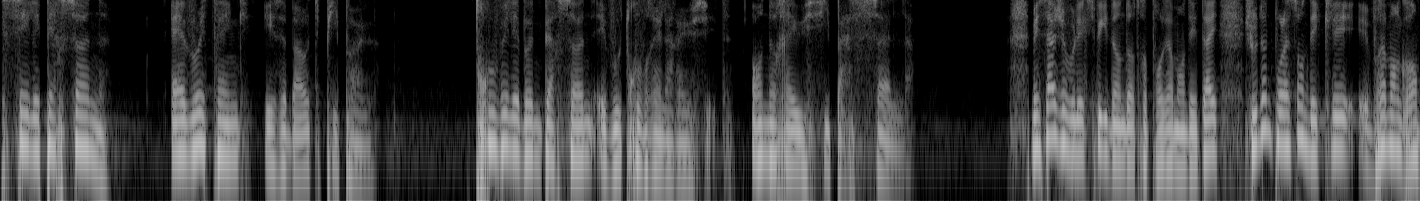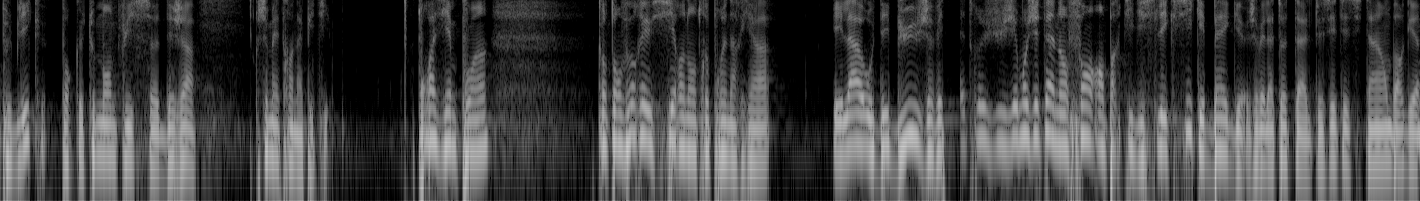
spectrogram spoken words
c'est les personnes. Everything is about people. Trouvez les bonnes personnes et vous trouverez la réussite. On ne réussit pas seul. Mais ça, je vous l'explique dans d'autres programmes en détail. Je vous donne pour l'instant des clés vraiment grand public pour que tout le monde puisse euh, déjà se mettre en appétit. Troisième point, quand on veut réussir en entrepreneuriat, et là, au début, j'avais être jugé. Moi, j'étais un enfant en partie dyslexique et bègue. J'avais la totale. Tu sais, C'était c'était un hamburger.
